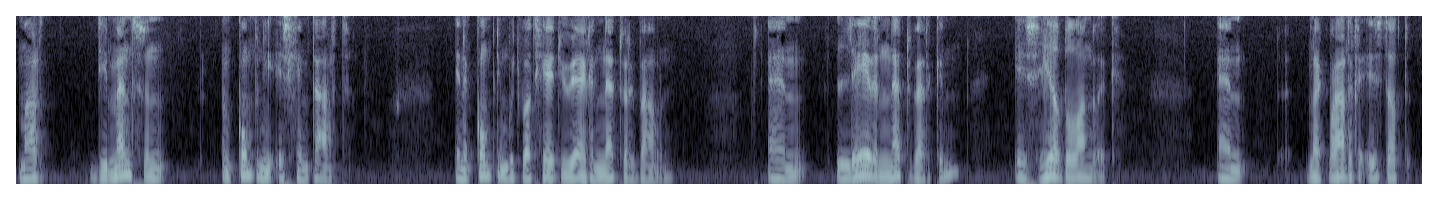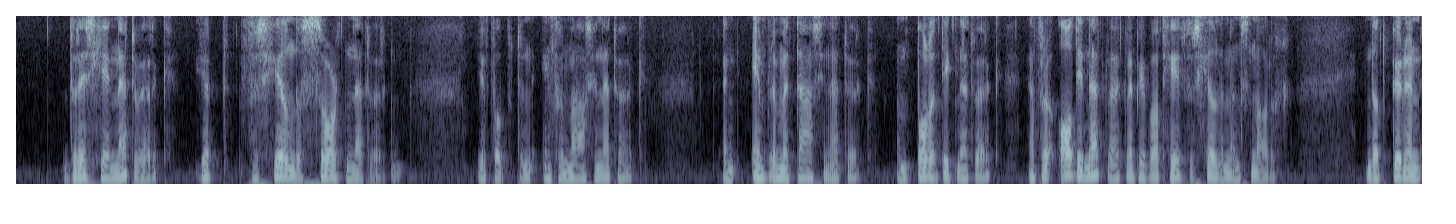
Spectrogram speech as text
Maar die mensen. Een company is geen taart. In een company moet je wat heet je eigen netwerk bouwen. En leren netwerken is heel belangrijk. En het merkwaardige is dat er is geen netwerk. Je hebt verschillende soorten netwerken. Je hebt bijvoorbeeld een informatienetwerk, een implementatienetwerk, een politiek netwerk. En voor al die netwerken heb je wat heet verschillende mensen nodig. En dat kunnen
